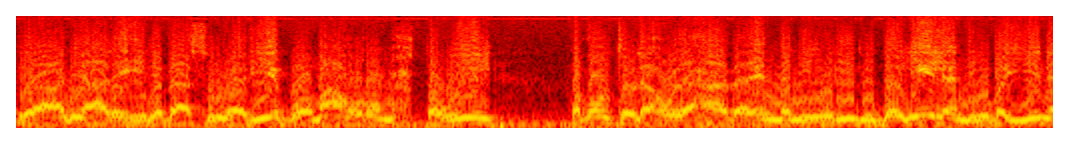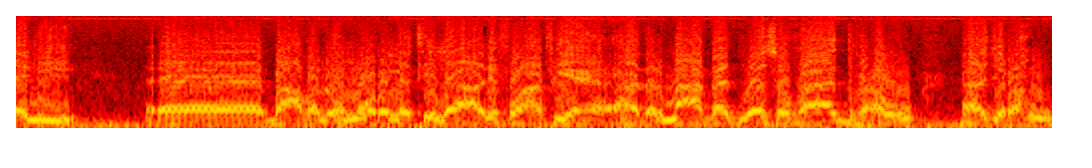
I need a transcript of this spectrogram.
يعني عليه لباس غريب ومعه رمح طويل فقلت له يا هذا إنني أريد دليلا يبين لي آه، بعض الأمور التي لا أعرفها في هذا المعبد وسوف أدفع أجره.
